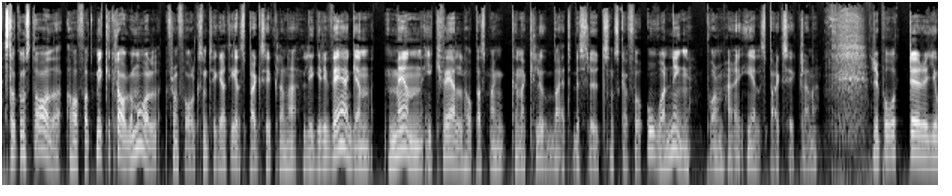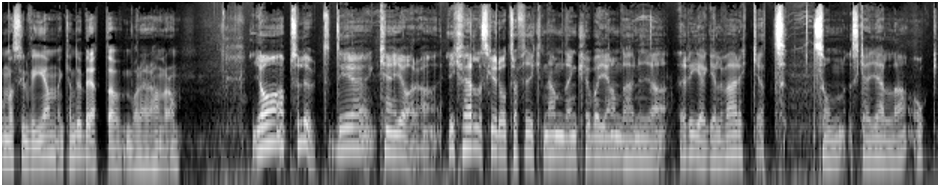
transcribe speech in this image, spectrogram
Stockholms stad har fått mycket klagomål från folk som tycker att elsparkcyklarna ligger i vägen. Men ikväll hoppas man kunna klubba ett beslut som ska få ordning på de här elsparkcyklarna. Reporter Jonas Sylvén, kan du berätta vad det här handlar om? Ja, absolut. Det kan jag göra. Ikväll ska ju då Trafiknämnden klubba igenom det här nya regelverket som ska gälla och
